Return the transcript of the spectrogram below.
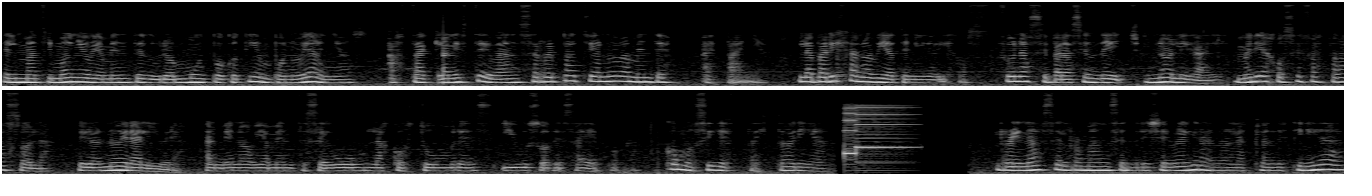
El matrimonio obviamente duró muy poco tiempo, nueve años, hasta que Juan Esteban se repatria nuevamente a España. La pareja no había tenido hijos. Fue una separación de hecho, no legal. María Josefa estaba sola, pero no era libre al menos obviamente según las costumbres y usos de esa época. ¿Cómo sigue esta historia? Renace el romance entre ella y Belgrano en la clandestinidad,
